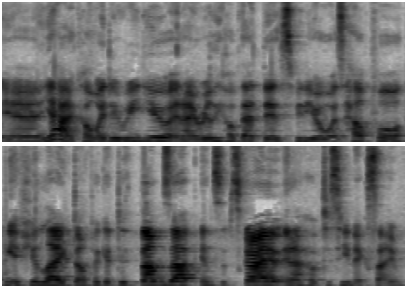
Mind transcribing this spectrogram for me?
And yeah I can't wait to read you and I really hope that this video was helpful. If you like don't forget to thumbs up and subscribe and I hope to see you next time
